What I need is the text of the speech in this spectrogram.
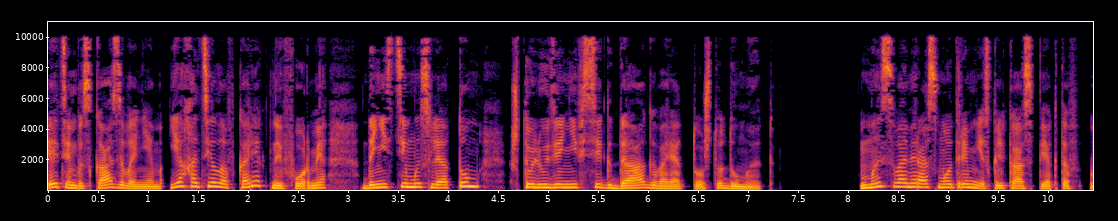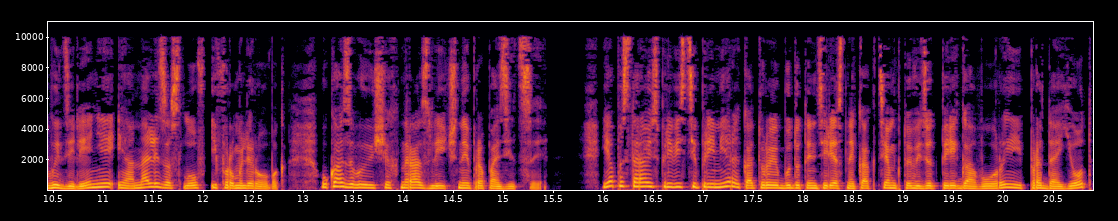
Этим высказыванием я хотела в корректной форме донести мысли о том, что люди не всегда говорят то, что думают. Мы с вами рассмотрим несколько аспектов выделения и анализа слов и формулировок, указывающих на различные пропозиции. Я постараюсь привести примеры, которые будут интересны как тем, кто ведет переговоры и продает,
